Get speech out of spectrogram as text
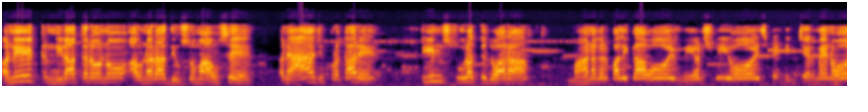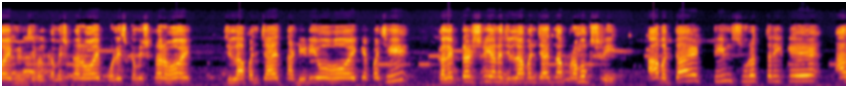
અનેક નિરાકરણો આવનારા દિવસોમાં આવશે અને આ જ પ્રકારે ટીમ સુરત દ્વારા મહાનગરપાલિકા હોય, મેયરશ્રી હોય સ્ટેન્ડિંગ ચેરમેન હોય મ્યુનિસિપલ કમિશનર હોય પોલીસ કમિશનર હોય, જિલ્લા પંચાયતના ડીડીઓ હોય કે પછી કલેક્ટરશ્રી અને જિલ્લા પંચાયતના પ્રમુખશ્રી, આ બધાએ ટીમ સુરત તરીકે આ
